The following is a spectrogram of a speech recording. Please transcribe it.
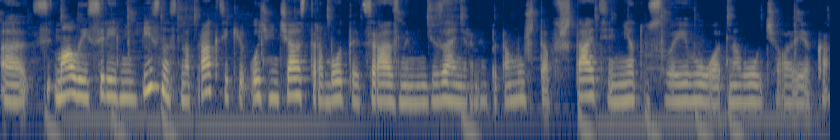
Э, малый и средний бизнес на практике очень часто работает с разными дизайнерами, потому что в штате нету своего одного человека.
